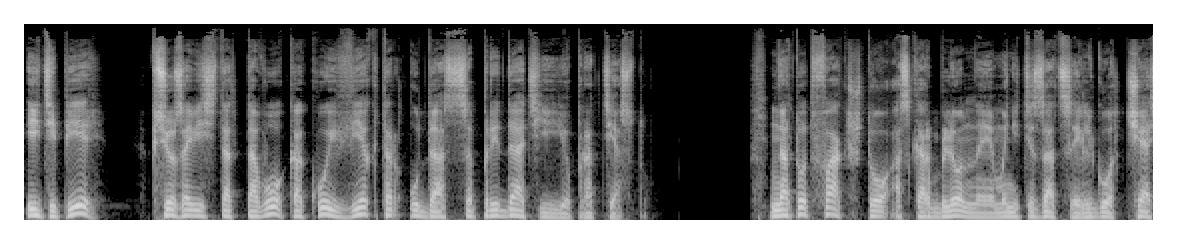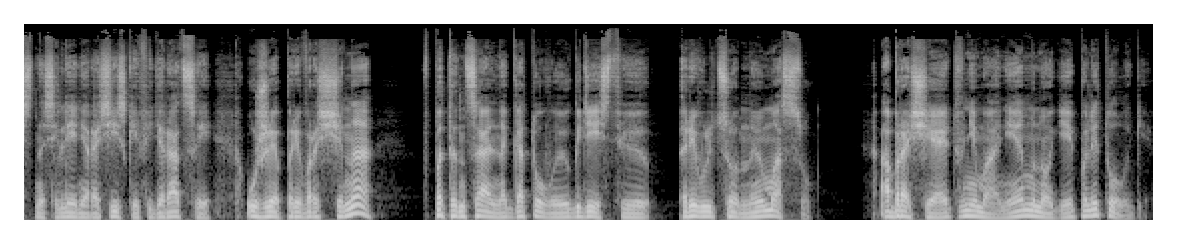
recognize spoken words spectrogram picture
И теперь все зависит от того, какой вектор удастся придать ее протесту. На тот факт, что оскорбленная монетизация льгот часть населения Российской Федерации уже превращена в потенциально готовую к действию революционную массу, обращают внимание многие политологи.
